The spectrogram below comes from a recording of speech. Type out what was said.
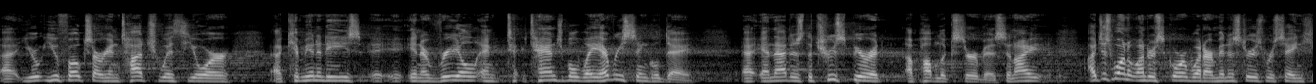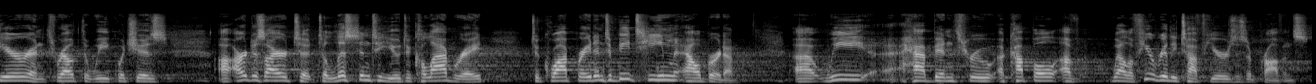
Uh, you, you, folks are in touch with your uh, communities in a real and tangible way every single day. Uh, and that is the true spirit of public service. And I, I just want to underscore what our ministers were saying here and throughout the week, which is uh, our desire to, to listen to you, to collaborate, to cooperate, and to be Team Alberta. Uh, we have been through a couple of, well, a few really tough years as a province.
